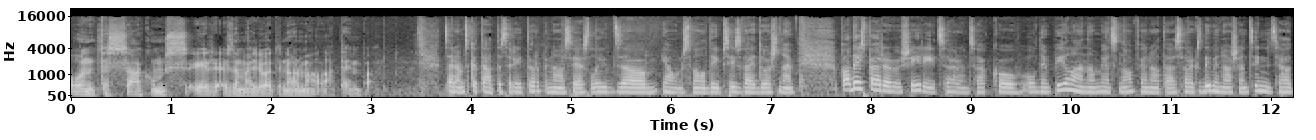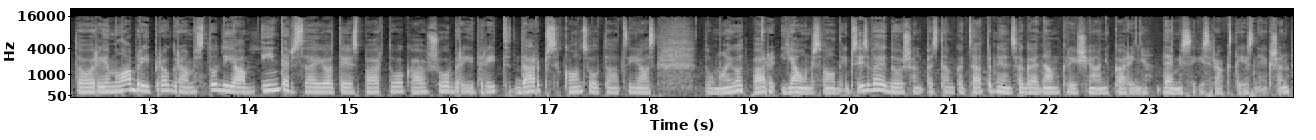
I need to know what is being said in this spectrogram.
un tas sākums ir, es domāju, ļoti normālā tempā. Cerams, ka tā tas arī turpināsies līdz uh, jaunas valdības izveidošanai. Paldies par šī rīta sarunu, saku Uldim Pīlēnam, viens no apvienotā saraksta dibināšanas iniciatoriem. Labrīt programmas studijā, interesējoties par to, kā šobrīd rit darbs konsultācijās, domājot par jaunas valdības izveidošanu, pēc tam, kad ceturtdien sagaidām Krišjāņa Kariņa demisijas rakstiesniegšanu.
